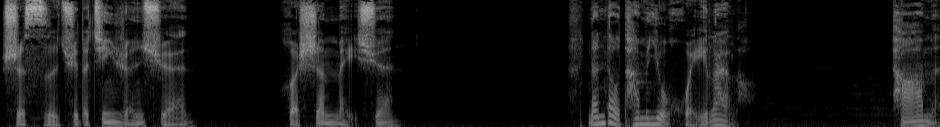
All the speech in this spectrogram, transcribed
是死去的金仁玄和申美轩？难道他们又回来了？他们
